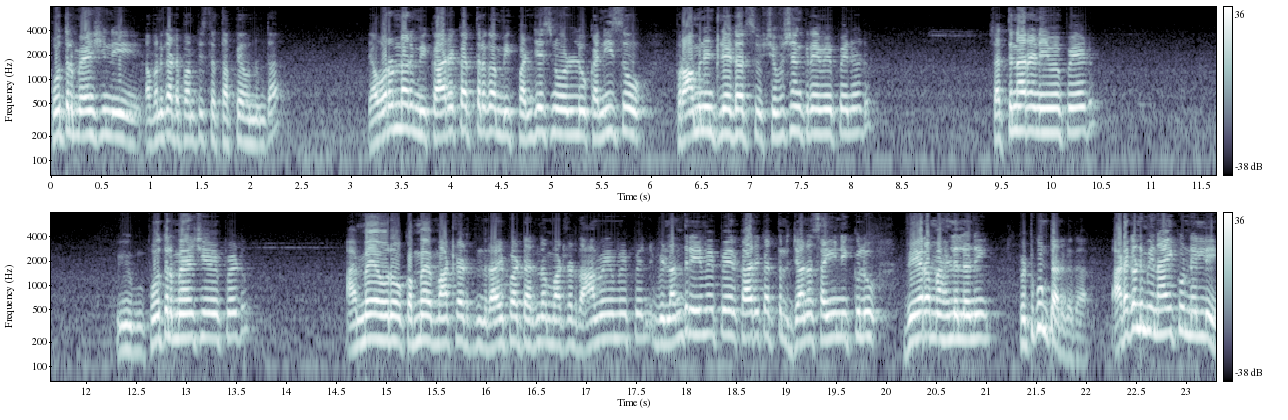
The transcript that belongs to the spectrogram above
పూతల మహేష్ని అవనగడ్డ పంపిస్తే తప్పేమైనా ఉందా? ఎవరున్నారు? మీ కార్యకర్తలుగా మీకు పనిచేసిన వాళ్ళు కనీసం ప్రామినెంట్ లీడర్స్ శివశంకర్ ఏమైపోయినాడు? సత్యనారాయణ ఏమైపోయాడు? ఈ పూతల మహేష్ ఏమైపోయాడు? అమ్మాయి ఎవరో ఒక అమ్మాయి మాట్లాడుతుంది రాయపాటి అరుణ మాట్లాడుతుంది ఆమె ఏమైపోయింది? వీళ్ళందరూ ఏమైపోయారు? కార్యకర్తలు జన సైనికులు వీర మహిళలని పెట్టుకుంటారు కదా. అడగండి మీ నాయకుడిని వెళ్ళి.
